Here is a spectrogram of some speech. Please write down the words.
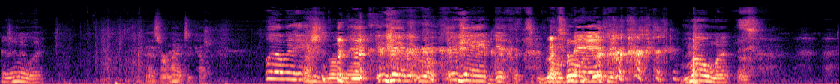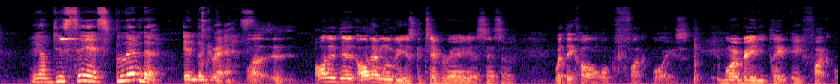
And anyway, That's romantic, huh? well, it had its romantic. it had it. Ro- it had its romantic moments. And I've just said splendor in the grass. Well, all that did, all that movie is contemporary in the sense of what they call fuck boys. Warren Beatty played a fuck boy.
